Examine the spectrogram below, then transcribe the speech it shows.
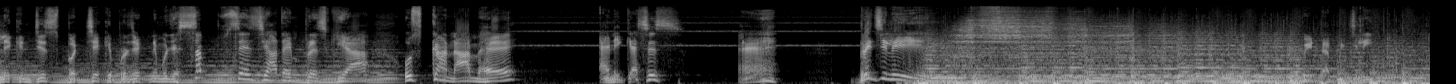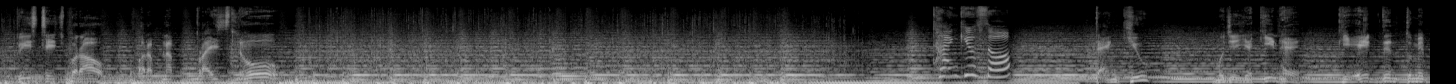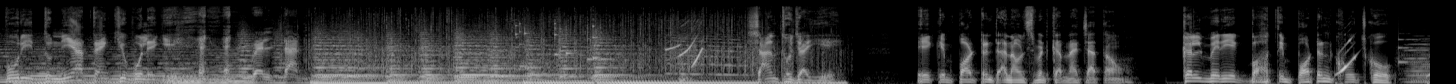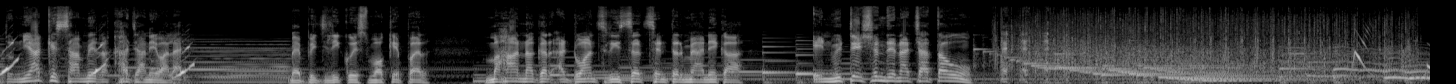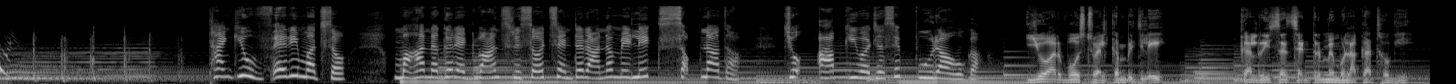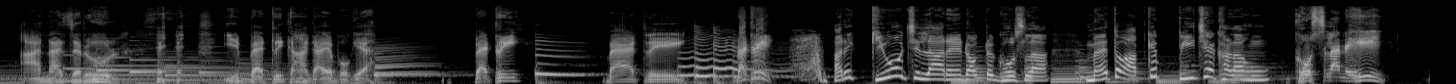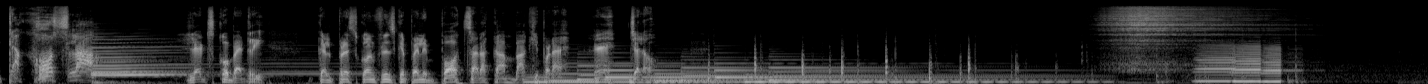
लेकिन जिस बच्चे के प्रोजेक्ट ने मुझे सबसे ज़्यादा इम्प्रेस किया उसका नाम है एनी कैसिस बिजली। बेटा बिजली प्लीज़ स्टेज पर आओ और अपना prize low. Thank you sir thank you मुझे यकीन है कि एक दिन तुम्हें पूरी दुनिया थैंक यू बोलेगी। वेल डन शांत हो जाइए। एक इंपॉर्टेंट अनाउंसमेंट करना चाहता हूँ। कल मेरी एक बहुत इम्पोर्टेंट खोज को दुनिया के सामने रखा जाने वाला है। मैं बिजली को इस मौके पर महानगर एडवांस रिसर्च सेंटर में आने का इनविटेशन देना चाहता हूँ। Thank you very much sir Mahanagar advance research centre आना मेरे लिए एक सपना था जो आपकी वजह से पूरा होगा। यू आर मोस्ट वेलकम बिजली कल रिसर्च सेंटर में मुलाकात होगी। आना ज़रूर। ये बैटरी कहाँ गायब हो गया? बैटरी? बैटरी? बैटरी! अरे क्यों चिल्ला रहे हैं डॉक्टर घोसला? मैं तो आपके पीछे खड़ा हूँ। घोसला नहीं ढकोसला लेट्स गो बैटरी। कल प्रेस कॉन्फ्रेंस के पहले बहुत सारा काम बाकी पड़ा है, हैं? चलो।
